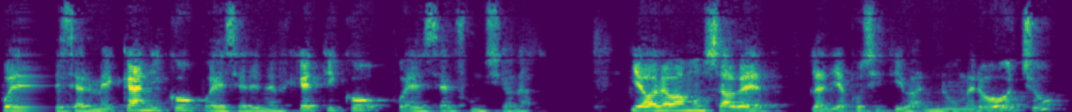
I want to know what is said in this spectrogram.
Puede ser mecánico, puede ser energético, puede ser funcional. Y ahora vamos a ver la diapositiva número 8.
